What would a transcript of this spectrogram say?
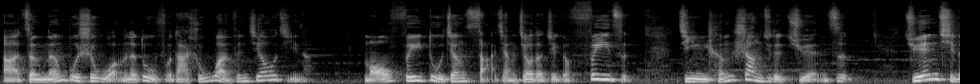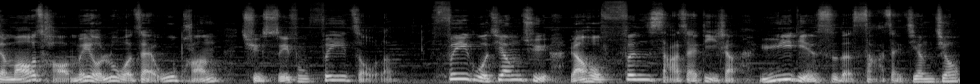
啊，怎能不使我们的杜甫大叔万分焦急呢？茅飞渡江洒江郊的这个“飞”字，紧承上句的“卷”字，卷起的茅草没有落在屋旁，却随风飞走了。飞过江去，然后分洒在地上，雨点似的洒在江郊。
